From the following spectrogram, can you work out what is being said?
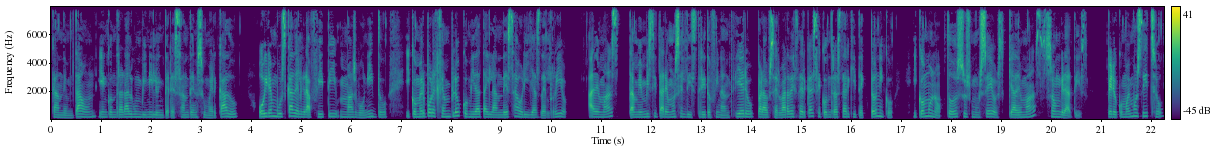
Camden Town y encontrar algún vinilo interesante en su mercado, o ir en busca del graffiti más bonito y comer, por ejemplo, comida tailandesa a orillas del río. Además, también visitaremos el distrito financiero para observar de cerca ese contraste arquitectónico y, cómo no, todos sus museos, que además son gratis. Pero como hemos dicho,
